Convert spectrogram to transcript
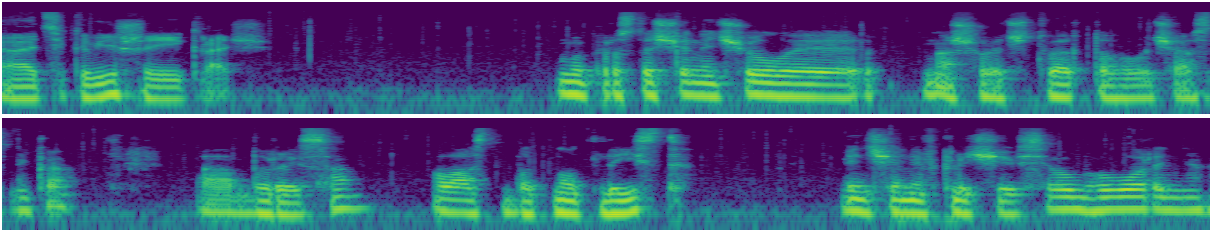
е, цікавіше і краще. Ми просто ще не чули нашого четвертого учасника Бориса. Last but not least. Він ще не включився в обговорення.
